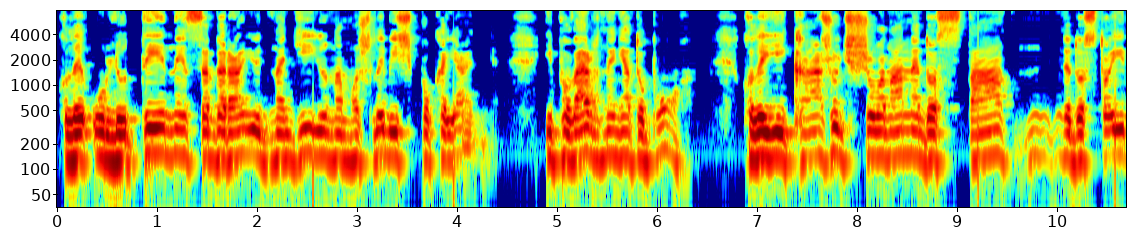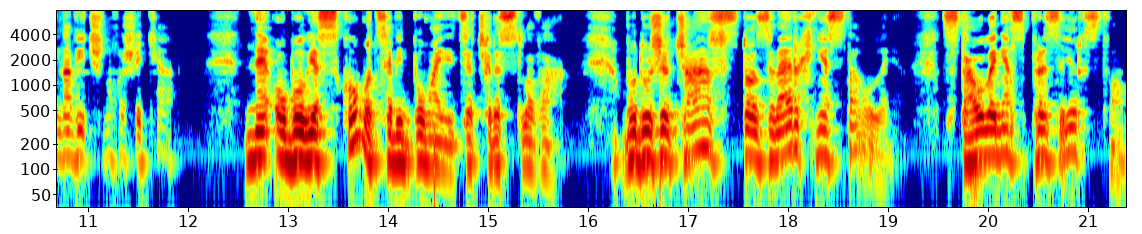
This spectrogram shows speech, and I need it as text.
коли у людини забирають надію на можливість покаяння і повернення до Бога, коли їй кажуть, що вона недостойна вічного життя. Не обов'язково це відбувається через слова, бо дуже часто зверхнє ставлення, ставлення з презирством,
